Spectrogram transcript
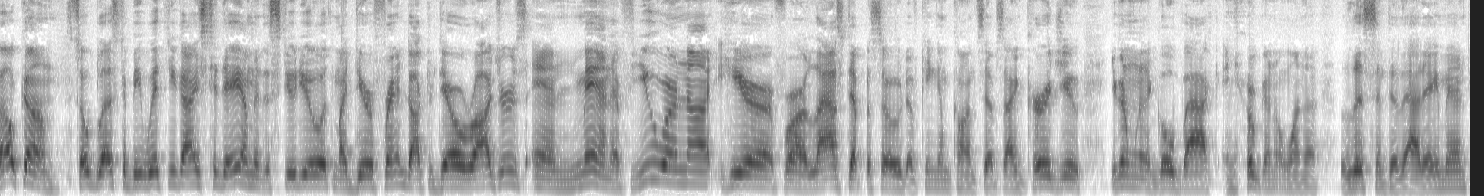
Welcome. So blessed to be with you guys today. I'm in the studio with my dear friend, Dr. Daryl Rogers. And man, if you were not here for our last episode of Kingdom Concepts, I encourage you, you're going to want to go back and you're going to want to listen to that. Amen.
